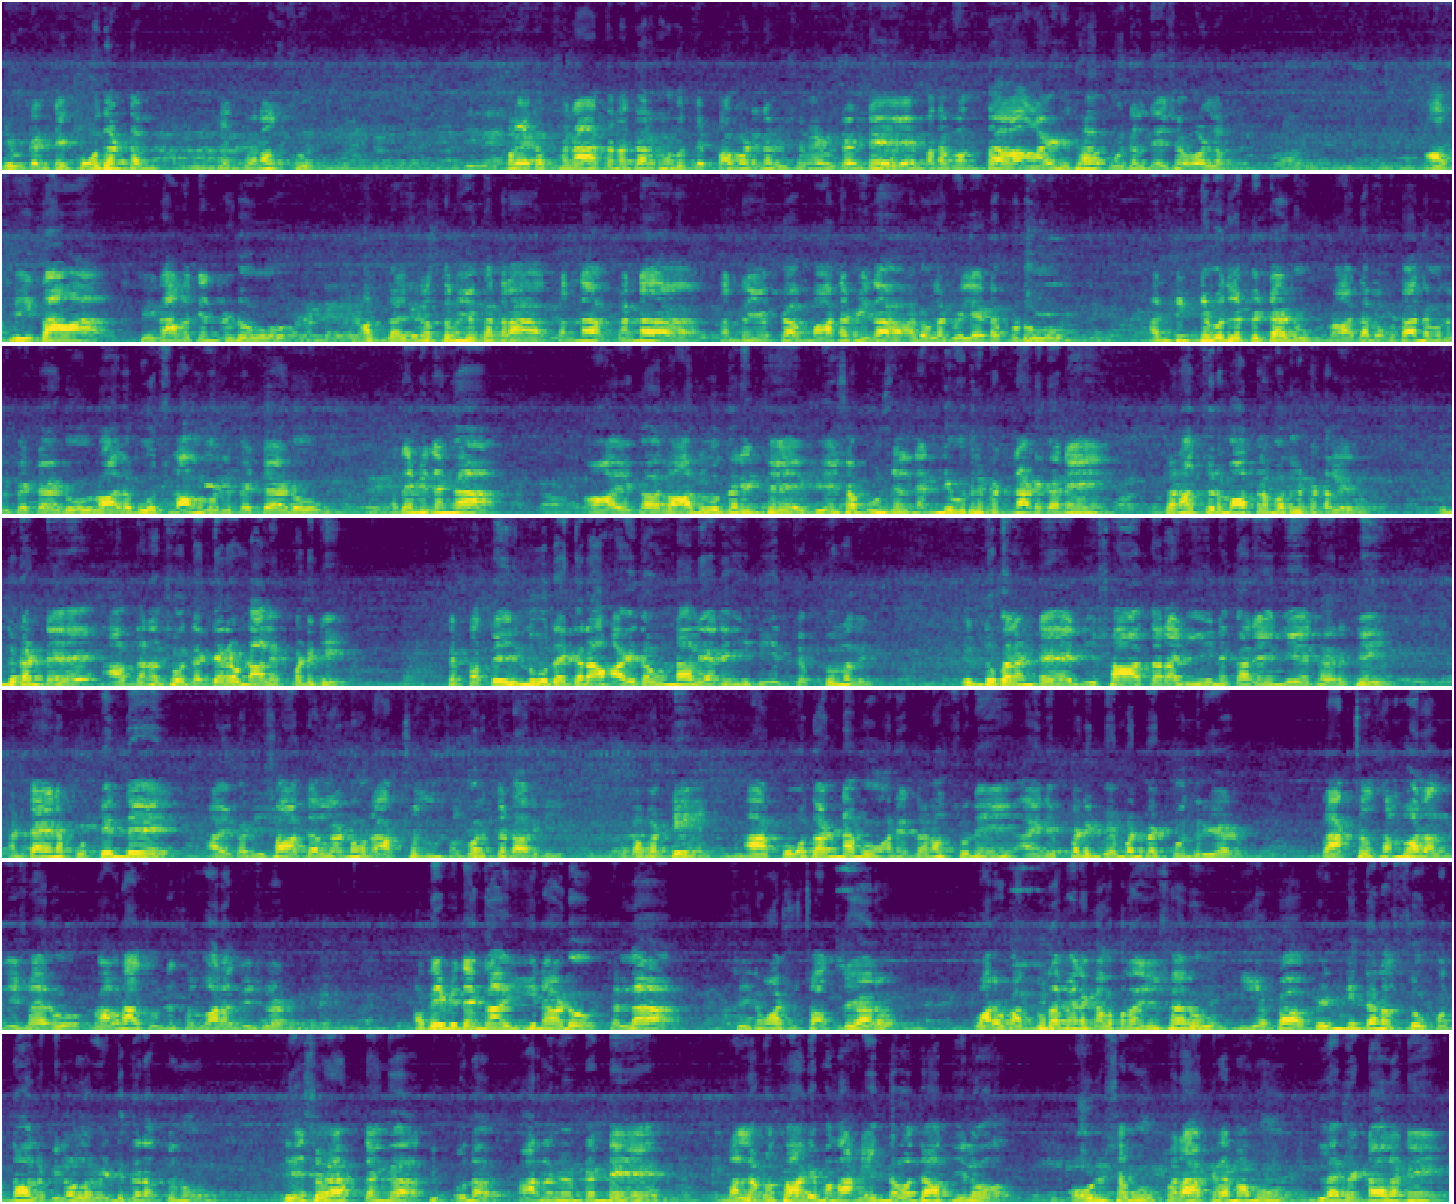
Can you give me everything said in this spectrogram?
ఏమిటంటే కోదండం అంటే ధనస్సు. మన యొక్క సనాతన ధర్మంలో చెప్పబడిన విషయం ఏమిటంటే మనమంతా ఆయుధ పూజలు చేసేవాళ్ళం. ఆ శ్రీరామ శ్రీరామచంద్రుడు ఆ దశరథుని యొక్క తన తన కన్న తండ్రి యొక్క మాట మీద అడవులకు వెళ్ళేటప్పుడు అన్నింటినీ వదిలిపెట్టాడు రాజముకుటాన్ని వదిలిపెట్టాడు రాజభూషణాలను వదిలిపెట్టాడు. అదేవిధంగా ఆ యొక్క రాజులు ధరించే వేషభూషల్ని అన్నీ వదిలిపెట్టినాడు కానీ ధనస్సును మాత్రం వదిలిపెట్టలేదు. ఎందుకంటే ఆ ధనస్సు దగ్గర ఉండాలి ఎప్పటికీ. అంటే ప్రతి హిందువు దగ్గర ఆయుధం ఉండాలి అని ఇది చెప్తున్నది. ఎందుకనంటే నిషాతరహీన కరేంగే ధరితి అంటే ఆయన పుట్టిందే ఆ యొక్క నిషాతలను రాక్షసులను సంవరించడానికి కాబట్టి ఆ కోదండము అనే ధనస్సుని ఆయన ఎప్పటికి వెంబడి పెట్టుకొని తిరిగాడు. రాక్షస సంహారాలు చేశారు రావణాసుని సంహారం చేశాడు. అదేవిధంగా ఈనాడు తెల్ల శ్రీనివాస శాస్త్రి గారు వారు ఒక అద్భుతమైన కల్పన చేశారు. ఈ యొక్క వెండి ధనస్సు పద్నాలుగు కిలోల వెండి ధనస్సును దేశవ్యాప్తంగా తిప్పుతున్నారు. కారణం ఏమిటంటే మళ్ళొకసారి మన హైందవ జాతిలో పౌరుషము పరాక్రమము నిలబెట్టాలని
